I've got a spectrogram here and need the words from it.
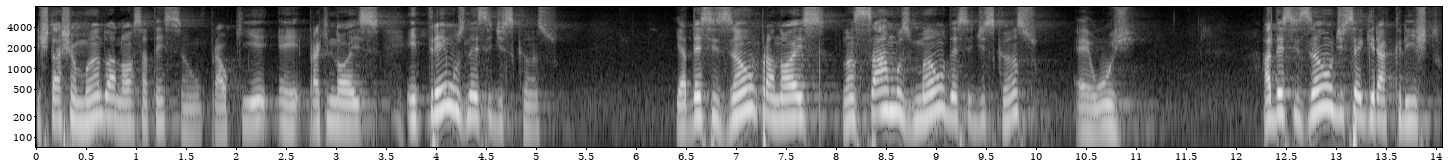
está chamando a nossa atenção para o que é, para que nós entremos nesse descanso. E a decisão para nós lançarmos mão desse descanso é hoje. A decisão de seguir a Cristo,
